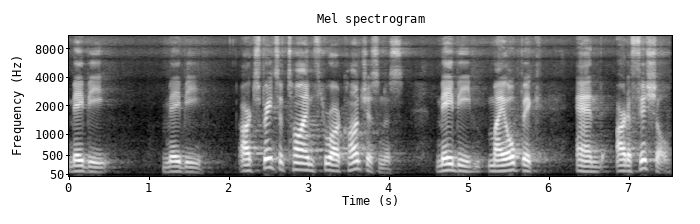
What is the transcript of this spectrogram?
may be, may be, our experience of time through our consciousness may be myopic and artificial.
